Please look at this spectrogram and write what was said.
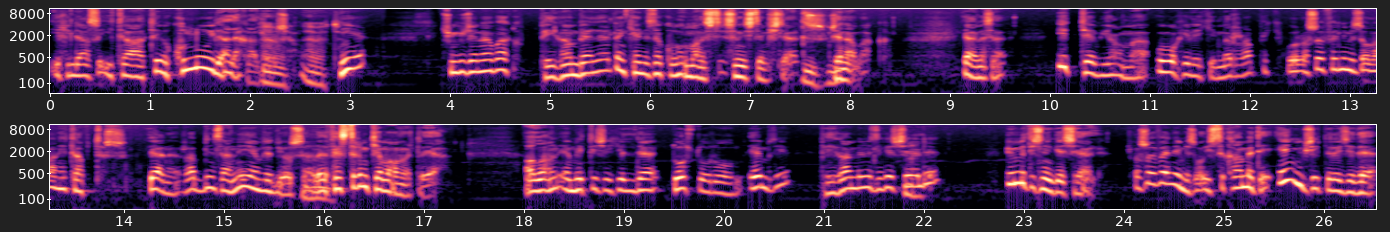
ihlası, itaati ve kulluğu ile alakalı Evet, hocam. evet. Niye? Çünkü Cenab-ı Hak peygamberlerden kendisine kul olmasını istemişlerdir. Cenab-ı Hak. Yani mesela İttebi'u ma uhileki min rabbik. Bu Resul Efendimiz'e olan hitaptır. Yani Rabbin sana ne emrediyorsa ve festikim kemamet veya Allah'ın emrettiği şekilde dost doğru ol emri peygamberimizin geçerli, ümmet için geçerli. Resul Efendimiz o istikameti en yüksek derecede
